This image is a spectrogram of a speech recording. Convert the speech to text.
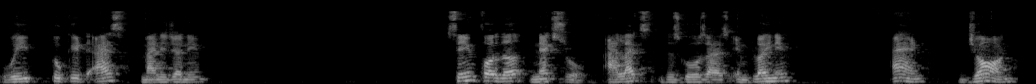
we took it as manager name. Same for the next row. Alex, this goes as employee name. And John,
